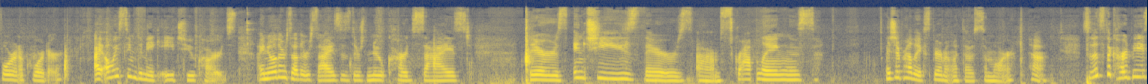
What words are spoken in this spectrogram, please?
four and a quarter. I always seem to make A2 cards. I know there's other sizes. There's note card sized. There's inchies. There's um, scraplings. I should probably experiment with those some more, huh? So that's the card base.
